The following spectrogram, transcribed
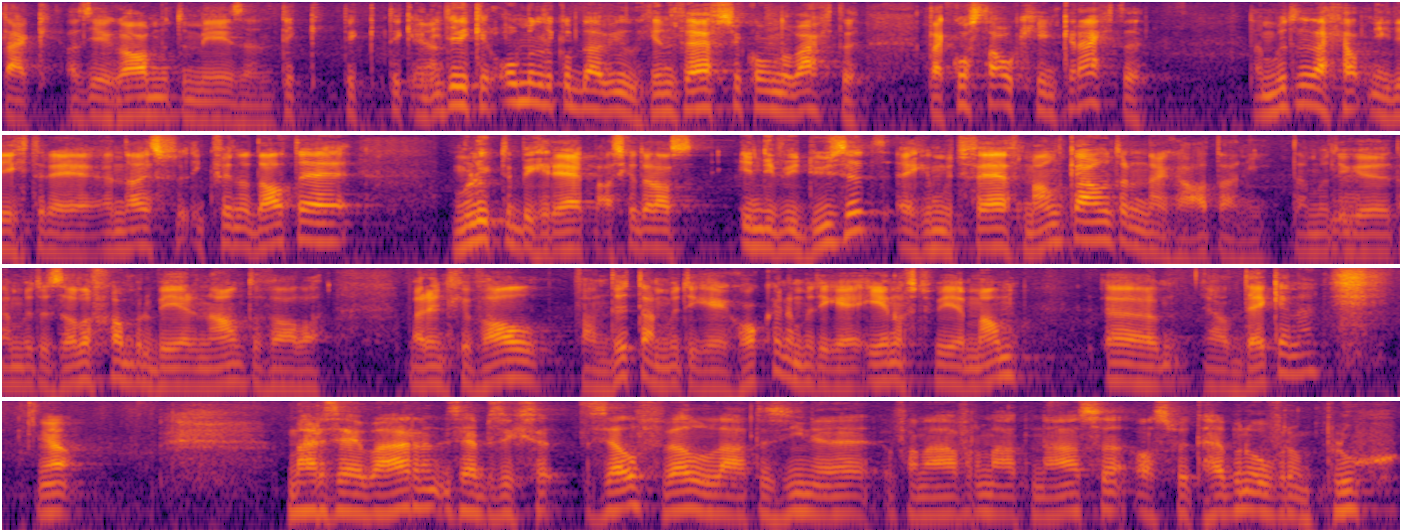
tak, als je gaat, moet je mee zijn. Tik, tik, tik. En iedere keer onmiddellijk op dat wiel, geen vijf seconden wachten. Dat kost dat ook geen krachten. Dan moet je dat gat niet dichtrijden. En dat is, ik vind het altijd moeilijk te begrijpen. Als je daar als individu zit en je moet vijf man counteren, dan gaat dat niet. Dan moet je, dan moet je zelf gaan proberen aan te vallen. Maar in het geval van dit, dan moet je gokken, dan moet je één of twee man eh, ja, dekken. Hè. Ja. Maar zij, waren, zij hebben zichzelf wel laten zien, hè, Van Avermaat, Nase, als we het hebben over een ploeg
